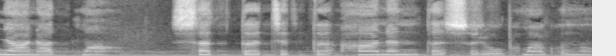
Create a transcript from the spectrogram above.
ഞാൻ ആത്മാ സത്ത് ചിത്ത് ആനന്ദ സ്വരൂപമാകുന്നു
